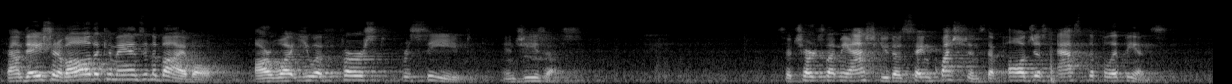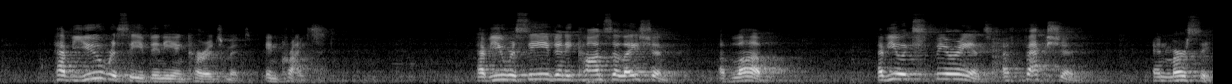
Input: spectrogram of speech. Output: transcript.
The foundation of all the commands in the Bible are what you have first received in Jesus. So, church, let me ask you those same questions that Paul just asked the Philippians. Have you received any encouragement in Christ? Have you received any consolation of love? Have you experienced affection and mercy?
